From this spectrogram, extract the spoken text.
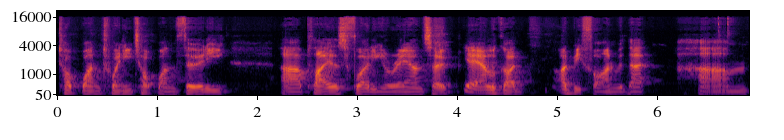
top 120, top 130 uh, players floating around. So yeah, look, I'd I'd be fine with that. Um,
